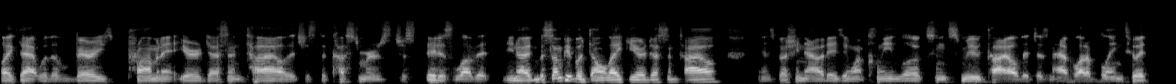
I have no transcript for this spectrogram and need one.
like that with a very prominent iridescent tile. It's just the customers just they just love it. You know, some people don't like iridescent tile, and especially nowadays they want clean looks and smooth tile that doesn't have a lot of bling to it.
